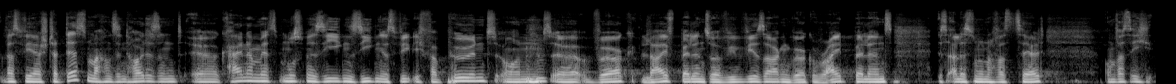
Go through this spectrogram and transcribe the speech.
was wir stattdessen machen, sind heute sind äh, keiner mehr, muss mehr siegen. Siegen ist wirklich verpönt und mhm. äh, Work-Life-Balance oder wie wir sagen Work-Right-Balance ist alles nur noch was zählt. Und was ich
